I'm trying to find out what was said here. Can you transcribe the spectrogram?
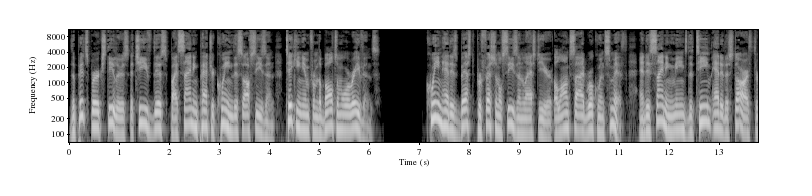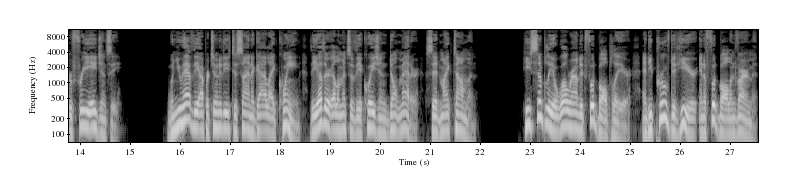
The Pittsburgh Steelers achieved this by signing Patrick Queen this offseason, taking him from the Baltimore Ravens. Queen had his best professional season last year alongside Roquan Smith, and his signing means the team added a star through free agency. When you have the opportunity to sign a guy like Queen, the other elements of the equation don't matter, said Mike Tomlin. He's simply a well rounded football player, and he proved it here in a football environment.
